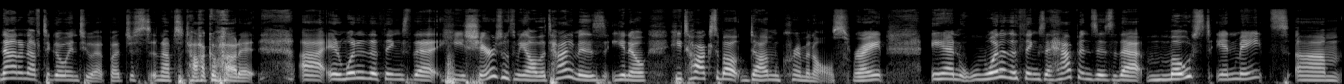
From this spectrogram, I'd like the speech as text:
Not enough to go into it, but just enough to talk about it. Uh, and one of the things that he shares with me all the time is, you know, he talks about dumb criminals, right? And one of the things that happens is that most inmates um,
